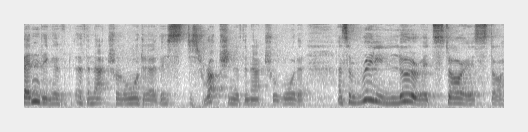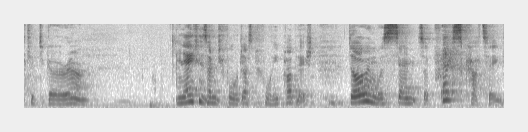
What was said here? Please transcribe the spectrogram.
bending of, of the natural order, this disruption of the natural order. And some really lurid stories started to go around. In 1874, just before he published, Darwin was sent a press cutting,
